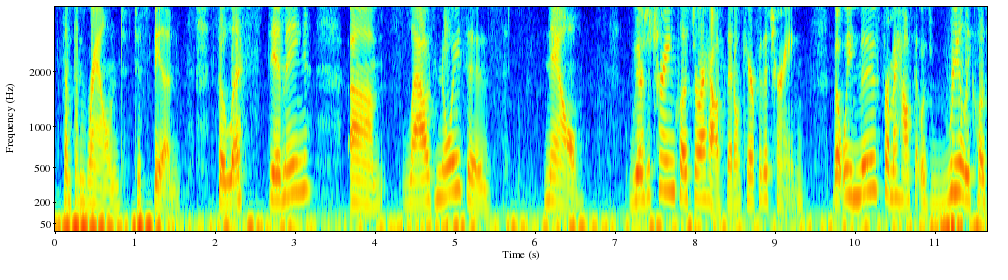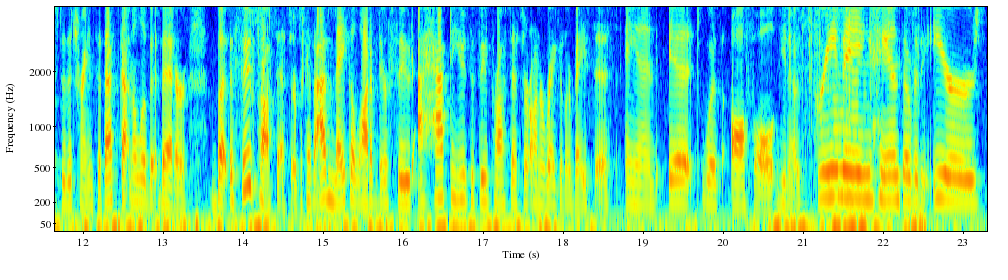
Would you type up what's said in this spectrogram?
something round to spin. So less stimming, um, loud noises. Now, there's a train close to our house. They don't care for the train. But we moved from a house that was really close to the train, so that's gotten a little bit better. But the food processor, because I make a lot of their food, I have to use the food processor on a regular basis, and it was awful. You know, screaming, hands over the ears,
